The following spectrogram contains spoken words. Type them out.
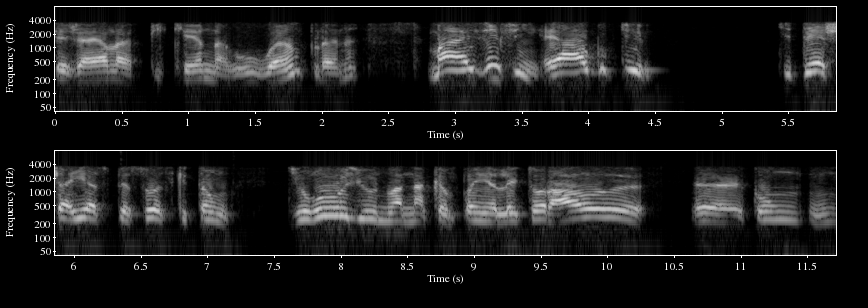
seja ela pequena ou ampla, né? Mas, enfim, é algo que, que deixa aí as pessoas que estão de olho na, na campanha eleitoral é, com um,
